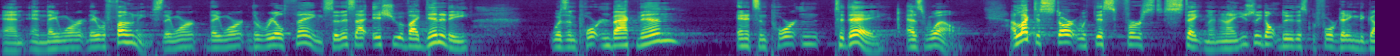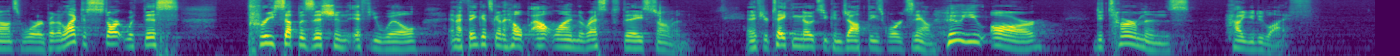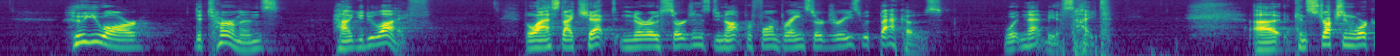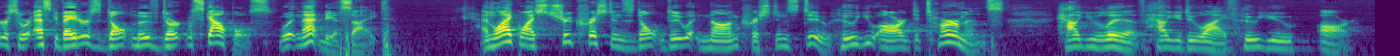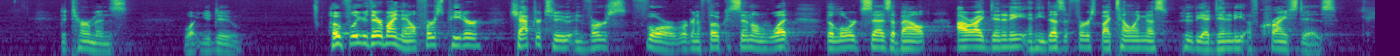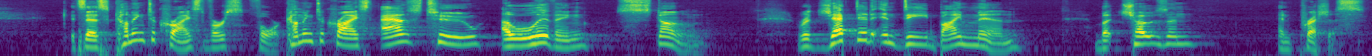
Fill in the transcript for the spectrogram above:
And, and they weren't they were phonies. They weren't they weren't the real thing. So this uh, issue of identity was important back then, and it's important today as well. I'd like to start with this first statement, and I usually don't do this before getting to God's Word, but I'd like to start with this presupposition, if you will, and I think it's going to help outline the rest of today's sermon. And if you're taking notes, you can jot these words down. Who you are determines how you do life. Who you are determines how you do life. The last I checked, neurosurgeons do not perform brain surgeries with backhoes. Wouldn't that be a sight? Uh, construction workers who are excavators don't move dirt with scalpels. Wouldn't that be a sight? And likewise, true Christians don't do what non Christians do. Who you are determines how you live, how you do life. Who you are determines what you do. Hopefully, you're there by now. 1 Peter chapter 2 and verse 4. We're going to focus in on what the Lord says about our identity, and He does it first by telling us who the identity of Christ is. It says, Coming to Christ, verse 4, coming to Christ as to a living stone rejected indeed by men, but chosen and precious.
